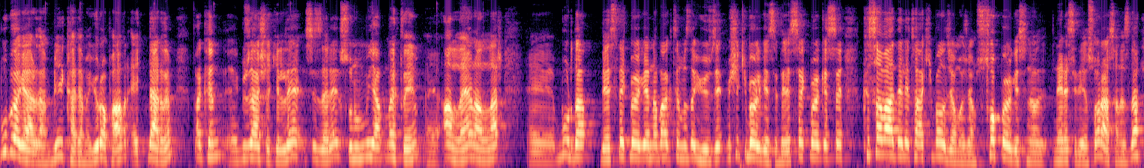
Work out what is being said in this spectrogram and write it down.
bu bölgelerden bir kademe Europower eklerdim. Bakın e, güzel şekilde sizlere sunumumu yapmaktayım. Anlayan anlar. E, Burada destek bölgelerine baktığımızda 172 bölgesi destek bölgesi. Kısa vadeli takip alacağım hocam. Stop bölgesi neresi diye sorarsanız da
